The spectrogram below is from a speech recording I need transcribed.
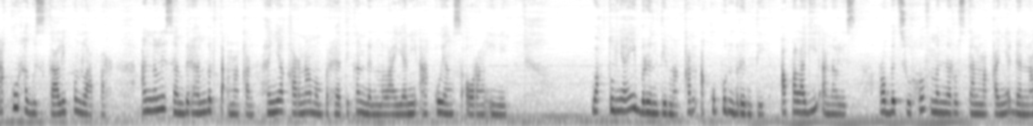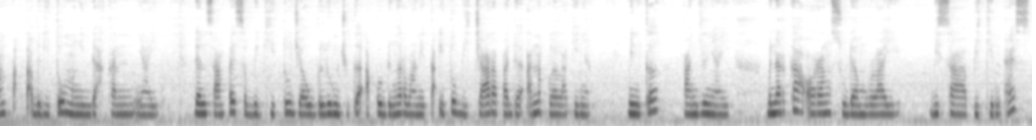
Aku ragu sekali pun lapar. Annelies hampir-hampir tak makan, hanya karena memperhatikan dan melayani aku yang seorang ini. Waktu Nyai berhenti makan, aku pun berhenti. Apalagi analis. Robert Surhoff meneruskan makannya dan nampak tak begitu mengindahkan Nyai dan sampai sebegitu jauh belum juga aku dengar wanita itu bicara pada anak lelakinya. Minke, panggil Nyai. Benarkah orang sudah mulai bisa bikin es?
